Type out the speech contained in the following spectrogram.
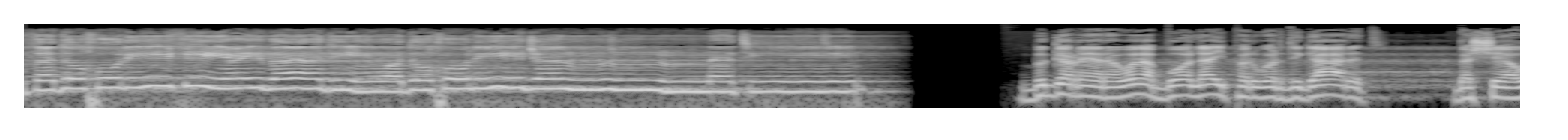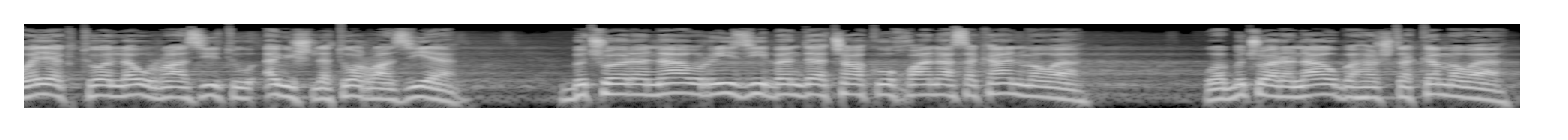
فادخلي في عبادي وادخلي جنتي. بگەڕێرەوە بۆ لای پەروەردگارت بە شێوەیەک تۆ لەو ڕازیت و ئەویش لە تۆ ڕازیە بچۆرە ناو ریزی بەندە چاک و خواناسەکانمەوە و بچۆرە ناو بەهشتەکەمەوە.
